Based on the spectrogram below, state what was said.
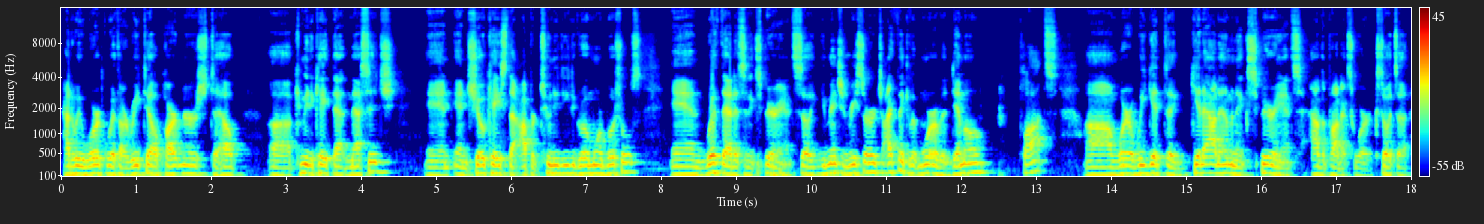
How do we work with our retail partners to help uh, communicate that message and and showcase the opportunity to grow more bushels? And with that, it's an experience. So you mentioned research. I think of it more of a demo plots. Uh, where we get to get out in and experience how the products work. So it's a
